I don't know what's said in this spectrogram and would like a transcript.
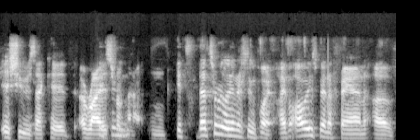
issues that could arise from that. And it's that's a really interesting point. I've always been a fan of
